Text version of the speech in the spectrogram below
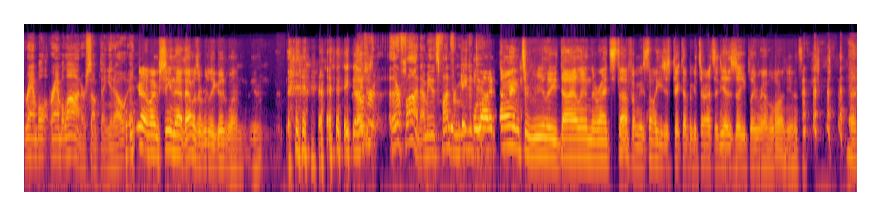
Ramble Ramble On or something, you know. And, yeah, I've seen that. That was a really good one. those are they're fun. I mean, it's fun for me to do. A lot of time to really dial in the right stuff. I mean, it's not like you just picked up a guitar and said, "Yeah, this is how you play Ramble On." You know, uh,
